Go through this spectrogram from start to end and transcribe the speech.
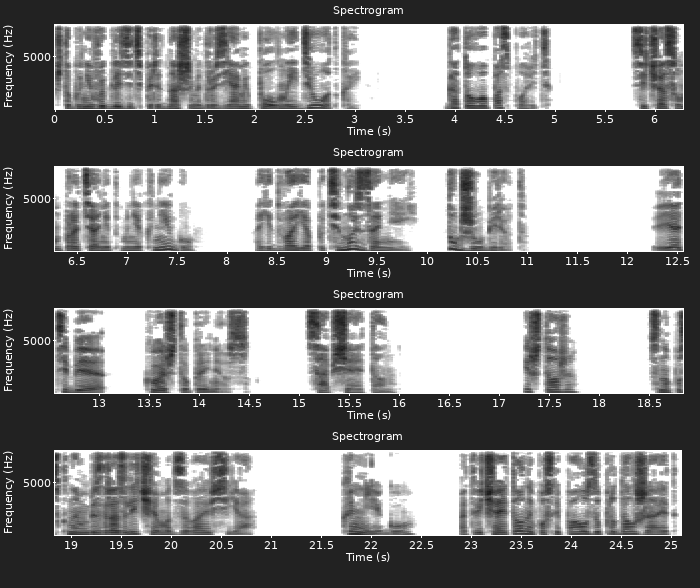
чтобы не выглядеть перед нашими друзьями полной идиоткой. Готова поспорить. Сейчас он протянет мне книгу, а едва я потянусь за ней, тут же уберет. «Я тебе кое-что принес», — сообщает он. «И что же?» С напускным безразличием отзываюсь я. «Книгу», — отвечает он и после паузы продолжает.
